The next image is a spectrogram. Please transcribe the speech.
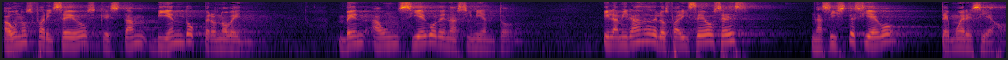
A unos fariseos que están viendo pero no ven. Ven a un ciego de nacimiento. Y la mirada de los fariseos es, naciste ciego, te mueres ciego.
